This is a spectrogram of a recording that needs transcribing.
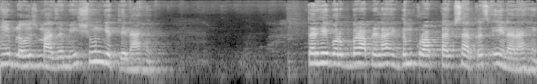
हे ब्लाऊज माझं मी शिवून घेतलेलं आहे. तर हे बरोबर आपल्याला एकदम क्रॉप टाईपसारखंच येणार आहे.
